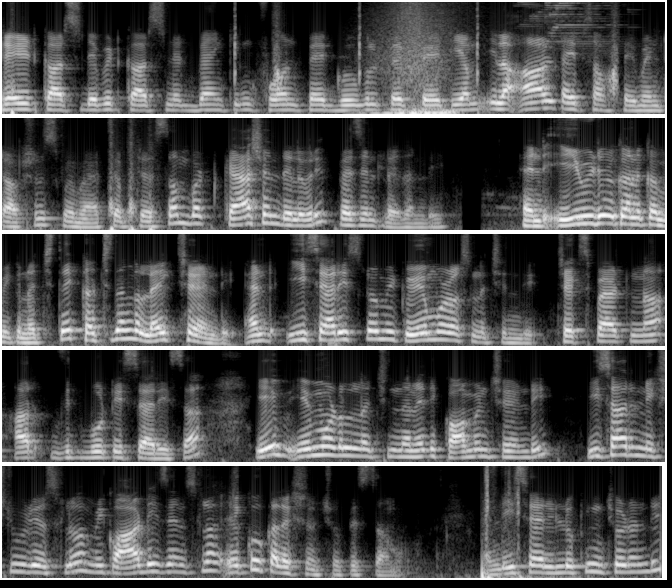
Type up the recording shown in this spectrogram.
credit cards debit cards net banking PhonePe Google Pay Paytm ఇలా all types of payment options మేము యాక్సెప్ట్ చేస్తాం. But cash on delivery present లేదండి. అండ్ ఈ వీడియో కనుక మీకు నచ్చితే ఖచ్చితంగా లైక్ చేయండి. అండ్ ఈ శారీస్లో మీకు ఏ మోడల్స్ నచ్చింది? చెక్స్ ప్యాటర్నా ఆర్ విత్ బూటీ శారీసా? ఏ ఏ మోడల్ నచ్చింది అనేది కామెంట్ చేయండి. ఈసారి నెక్స్ట్ వీడియోస్లో మీకు ఆ డిజైన్స్లో ఎక్కువ కలెక్షన్ చూపిస్తాము. అండ్ ఈ శారీ లుకింగ్ చూడండి.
